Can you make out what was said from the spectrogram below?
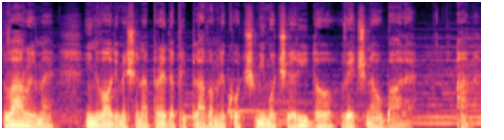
Varuj me in vodi me še naprej, da priplavam nekoč mimo čeri do večne obale. Amen.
